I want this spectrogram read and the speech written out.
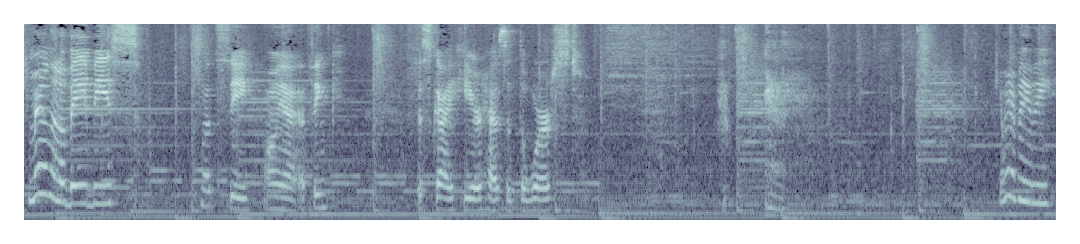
Come here little babies. Let's see. Oh yeah, I think this guy here has it the worst. Come here baby.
